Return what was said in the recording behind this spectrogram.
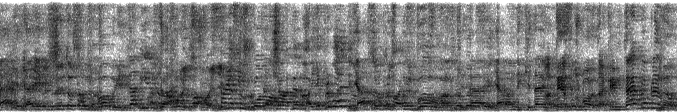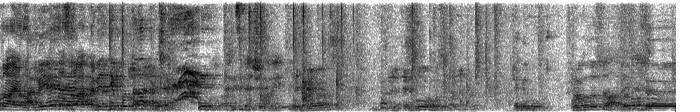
Я кидаю службову інформацію. Ой, що, Є службові чати, ну, а є приватні. Я Ну, суто приватні. службову вам Ну, кидаю. Я вам не кидаю. А ти службовий, так крім тебе, блін, Ну. хватає, А ви, розумієш, засрати. ви депутати. 35 чоловік. Ти не було голосування? Ще не було. Проголосували. Е,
